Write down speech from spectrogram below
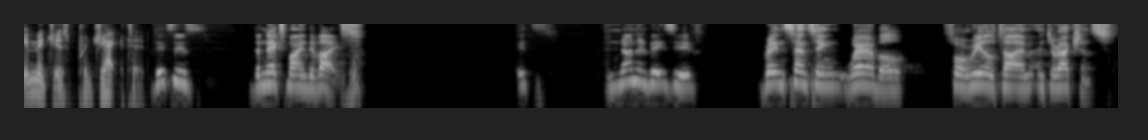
images projected. This is the Next Mind device. It's a non invasive brain sensing wearable for real time interactions.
